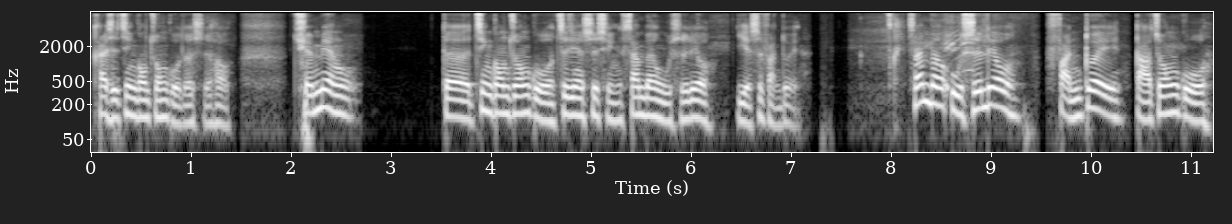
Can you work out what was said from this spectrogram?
开始进攻中国的时候，全面的进攻中国这件事情，三本五十六也是反对的。三本五十六反对打中国，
